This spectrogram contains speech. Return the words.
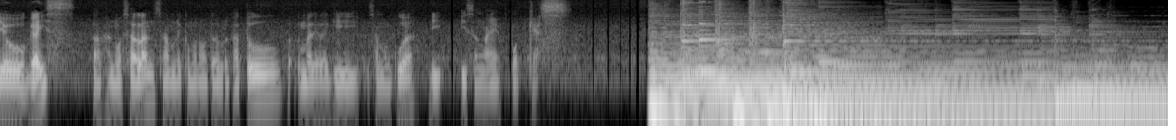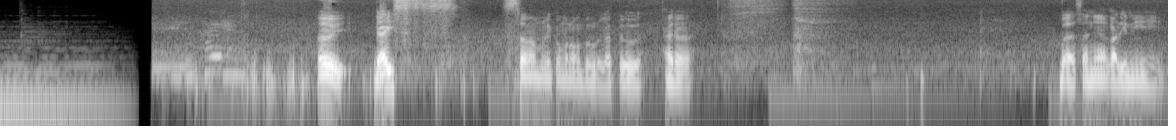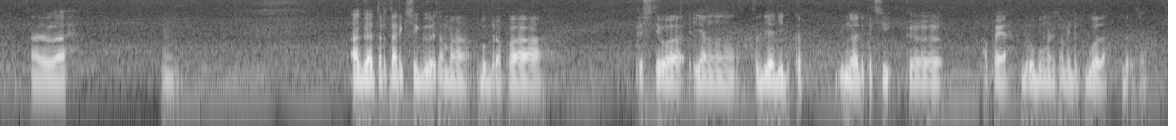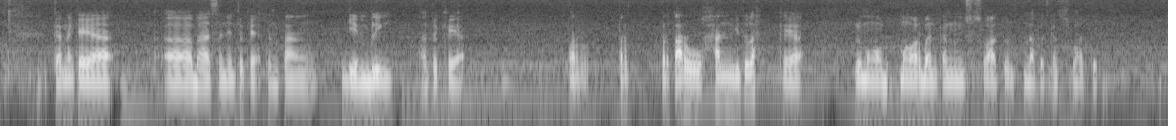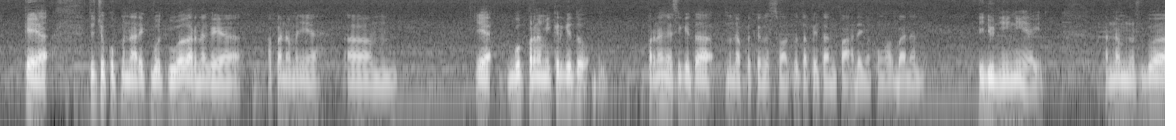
Yo guys, alhamdulillah wassalam, assalamualaikum warahmatullahi wabarakatuh. Kembali lagi sama gua di Iseng Aja Podcast. Hey guys, assalamualaikum warahmatullahi wabarakatuh. Ada bahasannya kali ini adalah hmm, agak tertarik sih gue sama beberapa peristiwa yang terjadi deket nggak deket sih ke apa ya berhubungan sama hidup gue lah berarti karena kayak uh, bahasannya itu kayak tentang gambling atau kayak per, per pertaruhan gitulah. Kayak lu mengorbankan sesuatu untuk mendapatkan sesuatu. Kayak itu cukup menarik buat gue karena kayak apa namanya ya um, ya gue pernah mikir gitu pernah gak sih kita mendapatkan sesuatu tapi tanpa adanya pengorbanan di dunia ini ya gitu. Karena menurut gue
